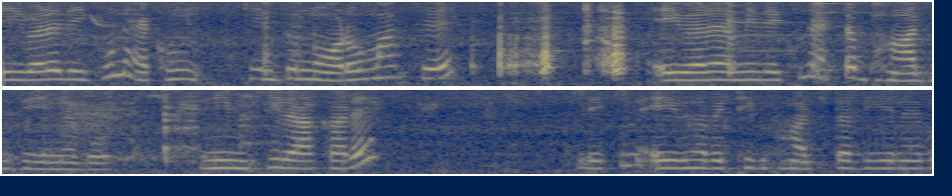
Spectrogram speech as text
এইবারে দেখুন, এখন কিন্তু নরম আছে। এইবারে আমি দেখুন একটা ভাঁজ দিয়ে নেব, নিমকির আকারে। দেখুন, এইভাবে ঠিক ভাঁজটা দিয়ে নেব।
